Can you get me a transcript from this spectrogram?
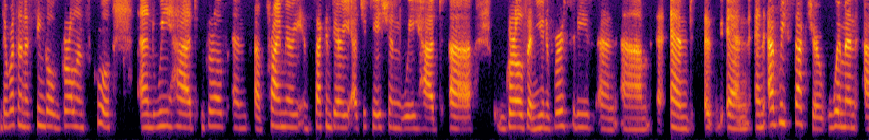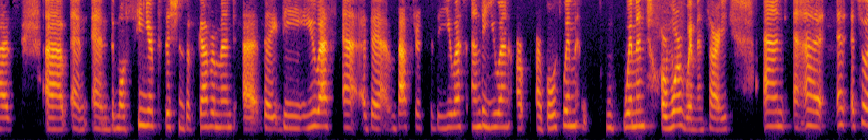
there wasn't a single girl in school and we had girls in uh, primary and secondary education. We had uh, girls in universities and um, and and and every sector women as and and the most senior positions of government the the U.S. Uh, the ambassador to the U.S. and the UN are, are both women women or were women sorry and, uh, and so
